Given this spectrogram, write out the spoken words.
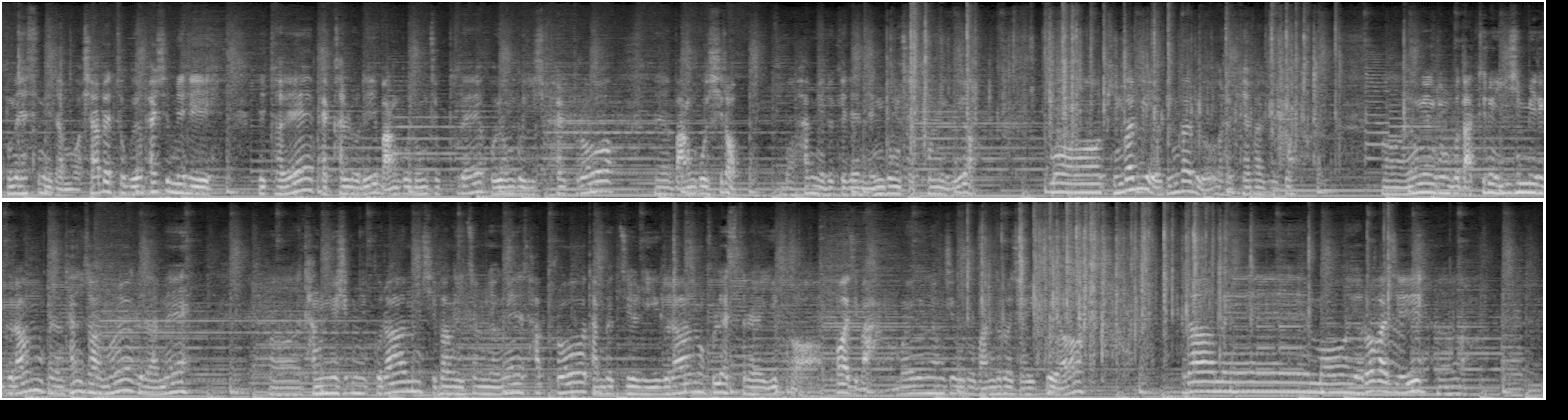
구매했습니다. 뭐 샤베트고요. 80ml에 100칼로리 망고 농축 풀에 고용도 28% 네, 망고 시럽 뭐 함유 이렇게 된 냉동 제품이고요 뭐 빙가루예요 빙가루. 이렇게 해가지고. 어, 영양 정보 나트륨 20mg 그다음 탄수화물 그 다음에 어, 당류 16g, 지방 2.0에 4%, 단백질 2g, 콜레스테롤 2%, 포화지방. 뭐 이런 형식으로 만들어져 있고요. 그 다음에 뭐 여러 가지 어,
